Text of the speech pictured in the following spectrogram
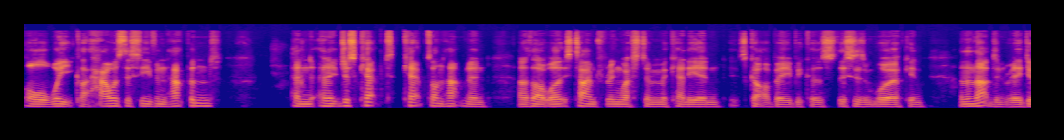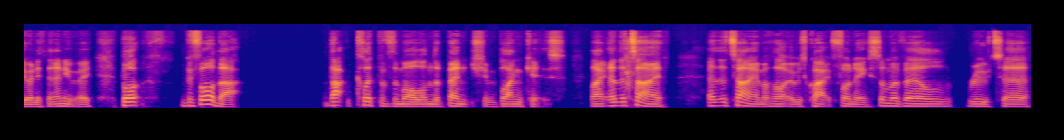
all week. Like, how has this even happened? And and it just kept kept on happening. And I thought, well, it's time to bring Weston McKennie in. It's got to be because this isn't working. And then that didn't really do anything anyway. But before that, that clip of them all on the bench in blankets, like at the time, at the time, I thought it was quite funny. Summerville, Rutter,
